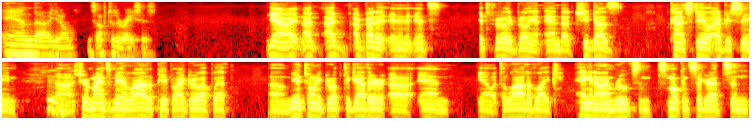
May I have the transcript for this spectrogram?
And, uh, you know, it's off to the races. Yeah, I I I I've read it and it's it's really brilliant, and uh, she does kind of steal every scene. Hmm. Uh, she reminds me a lot of the people I grew up with. Um, me and Tony grew up together, uh, and you know, it's a lot of like hanging out on roofs and smoking cigarettes and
